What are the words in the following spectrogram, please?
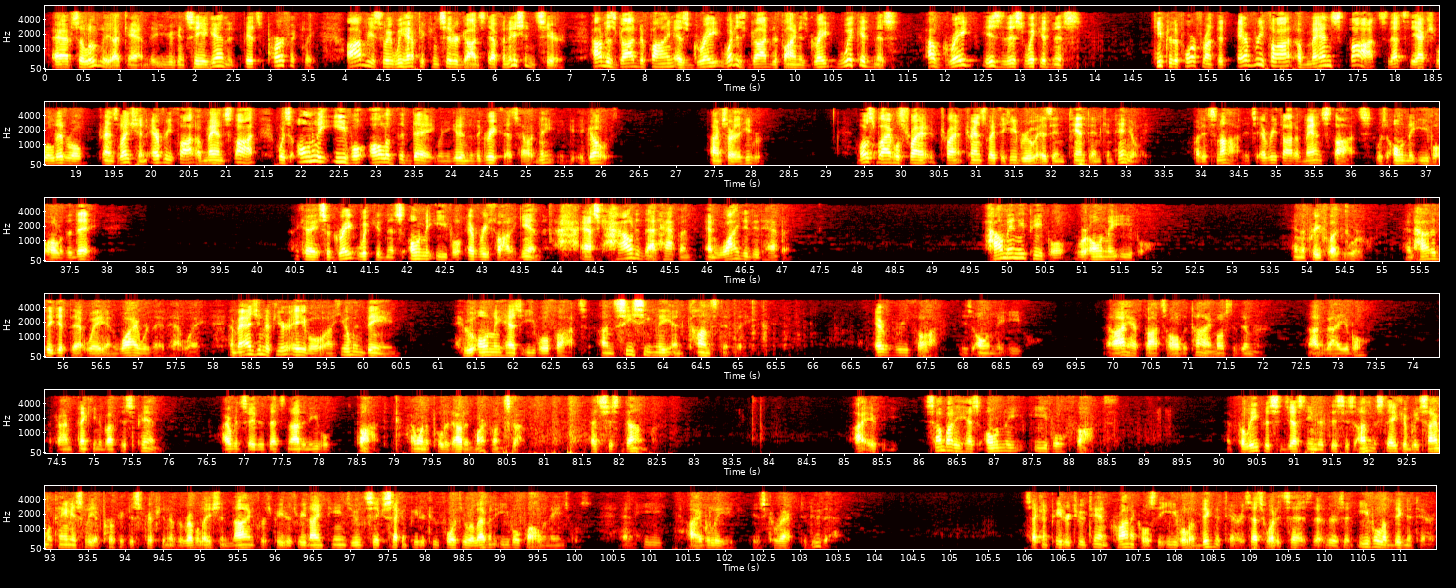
Absolutely, I can. You can see again, it fits perfectly. Obviously, we have to consider God's definitions here. How does God define as great? What does God define as great wickedness? How great is this wickedness? Keep to the forefront that every thought of man's thoughts, that's the actual literal translation, every thought of man's thought was only evil all of the day. When you get into the Greek, that's how it, it goes. I'm sorry, the Hebrew. Most Bibles try, try, translate the Hebrew as intent and continually. But it's not. It's every thought of man's thoughts was only evil all of the day. Okay, so great wickedness, only evil, every thought. Again, ask how did that happen and why did it happen? How many people were only evil in the pre-flood world? And how did they get that way and why were they that way? Imagine if you're able, a human being, who only has evil thoughts, unceasingly and constantly. Every thought is only evil. Now, I have thoughts all the time. Most of them are not valuable. Like I'm thinking about this pen. I would say that that's not an evil thought. I want to pull it out and mark on stuff. That's just dumb. I, if somebody has only evil thoughts, and Philippe is suggesting that this is unmistakably, simultaneously a perfect description of the Revelation 9, 1 Peter 3.19, Jude 6, 2 Peter 2, 4 through 11, evil fallen angels. And he, I believe, is correct to do that. 2 Peter 2.10 chronicles the evil of dignitaries. That's what it says. There's an evil of dignitaries.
